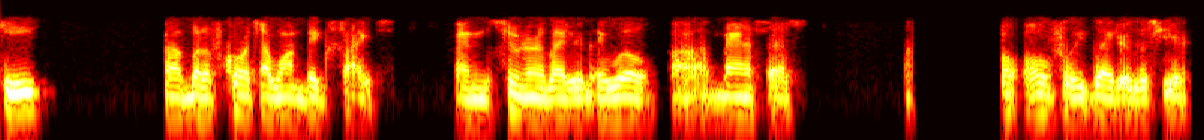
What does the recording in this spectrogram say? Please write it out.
key. Uh, but of course, I want big fights, and sooner or later they will uh, manifest. Hopefully later this year.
